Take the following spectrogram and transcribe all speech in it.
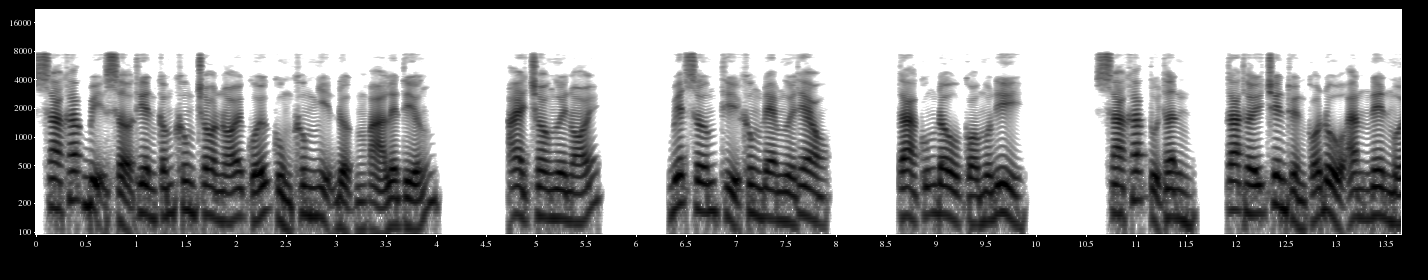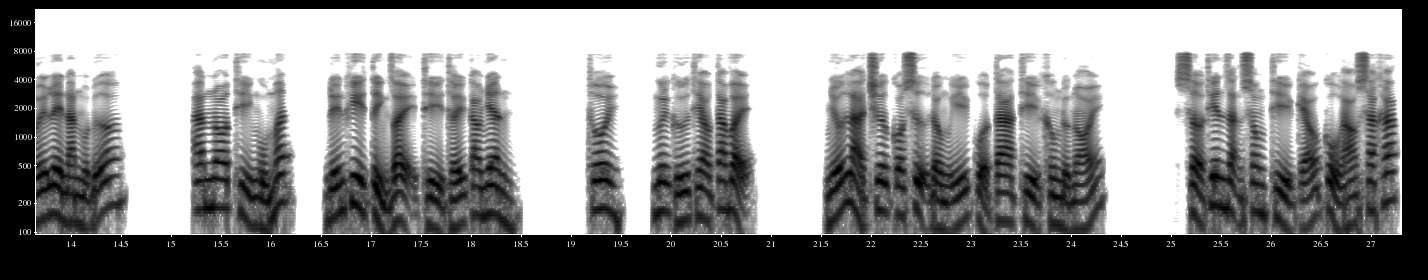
Sa khác bị sở thiên cấm không cho nói cuối cùng không nhịn được mà lên tiếng. Ai cho ngươi nói? Biết sớm thì không đem ngươi theo. Ta cũng đâu có muốn đi. Sa khác tủi thân, ta thấy trên thuyền có đồ ăn nên mới lên ăn một bữa. Ăn no thì ngủ mất, đến khi tỉnh dậy thì thấy cao nhân. Thôi, ngươi cứ theo ta vậy. Nhớ là chưa có sự đồng ý của ta thì không được nói. Sở thiên dặn xong thì kéo cổ áo xa Khắc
